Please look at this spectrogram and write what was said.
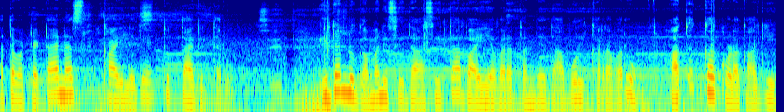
ಅಥವಾ ಟೆಟಾನಸ್ ಕಾಯಿಲೆಗೆ ತುತ್ತಾಗಿದ್ದರು. ಇದನ್ನು ಗಮನಿಸಿದ ಸೀತಾಬಾಯಿಯವರ ತಂದೆ ದಾಬೋಲ್ಕರ್ ಅವರು ಆತಂಕಕ್ಕೊಳಗಾಗಿ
